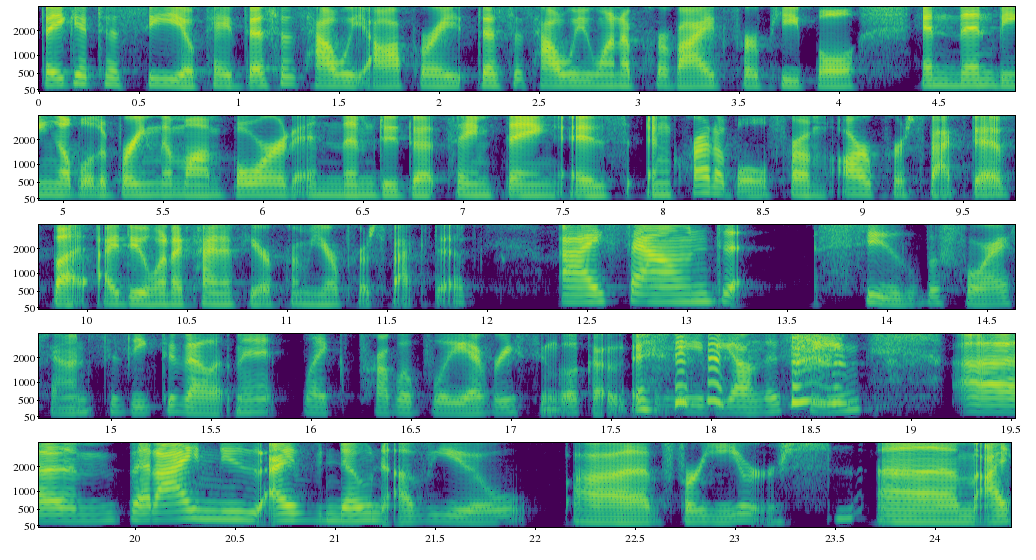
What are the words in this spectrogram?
they get to see, okay, this is how we operate, this is how we want to provide for people. And then being able to bring them on board and them do that same thing is incredible from our perspective. But I do want to kind of hear from your perspective. I found Sue before I found physique development, like probably every single coach maybe on this team. Um, but I knew I've known of you uh, for years. Um, I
